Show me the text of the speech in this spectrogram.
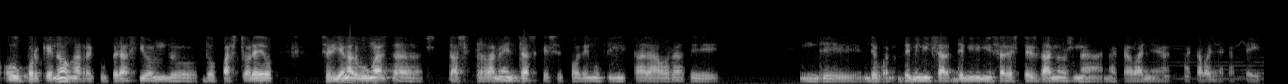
ou, por que non, a recuperación do, do pastoreo serían algunhas das, das ferramentas que se poden utilizar a hora de, de, de, bueno, de, minimizar, de minimizar estes danos na, na cabaña na cabaña canteira.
